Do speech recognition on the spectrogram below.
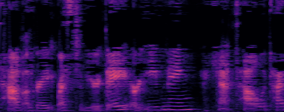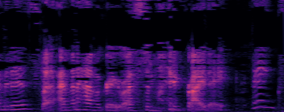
guys have a great rest of your day or evening. I can't tell what time it is, but I'm going to have a great rest of my Friday. Thanks.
